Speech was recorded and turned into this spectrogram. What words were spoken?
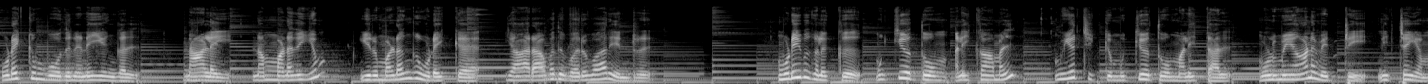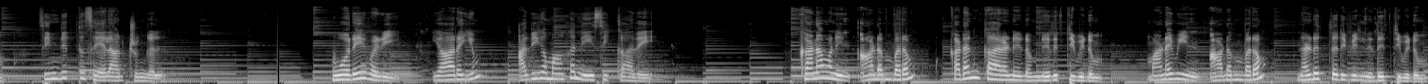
உடைக்கும் போது நினையுங்கள். நாளை நம் மனதையும் இரு மடங்கு உடைக்க யாராவது வருவார் என்று. முடிவுகளுக்கு முக்கியத்துவம் அளிக்காமல் முயற்சிக்கு முக்கியத்துவம் அளித்தால் முழுமையான வெற்றி நிச்சயம். சிந்தித்து செயலாற்றுங்கள். ஒரே வழி யாரையும் அதிகமாக நேசிக்காதே. கணவனின் ஆடம்பரம் கடன்காரனிடம் நிறுத்திவிடும். மனைவியின் ஆடம்பரம் நடுத்தருவில் நிறுத்திவிடும்.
